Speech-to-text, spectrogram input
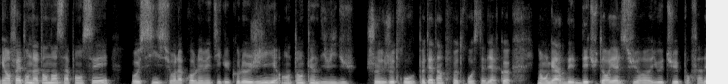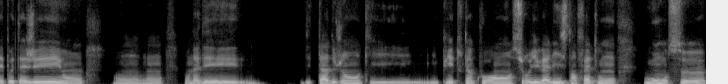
Et en fait, on a tendance à penser aussi sur la problématique écologie en tant qu'individu. Je, trouve peut-être un peu trop, c'est-à-dire que on regarde des, tutoriels sur euh, YouTube pour faire des potagers, on, on, a des, tas de gens qui... Et puis il y a tout un courant survivaliste, en fait, où on, où on se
